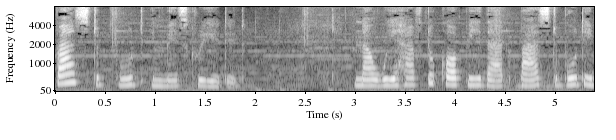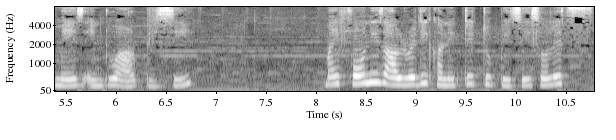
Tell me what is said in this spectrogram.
patched boot image created. Now we have to copy that patched boot image into our PC. My phone is already connected to PC so let's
